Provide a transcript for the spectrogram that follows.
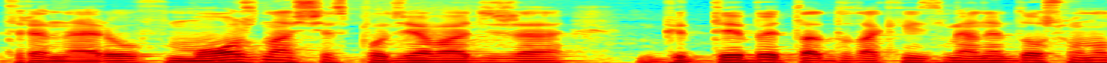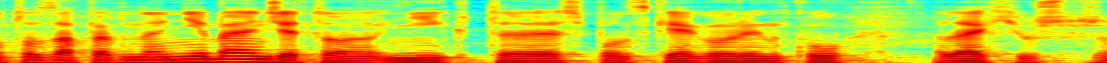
trenerów. Można się spodziewać, że gdyby ta, do takiej zmiany doszło, no to zapewne nie będzie to nikt e, z polskiego rynku. Lech już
